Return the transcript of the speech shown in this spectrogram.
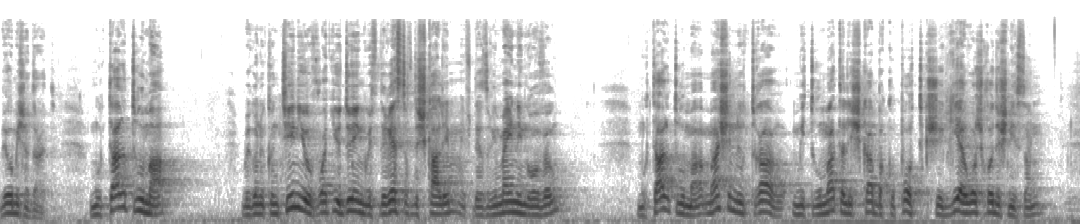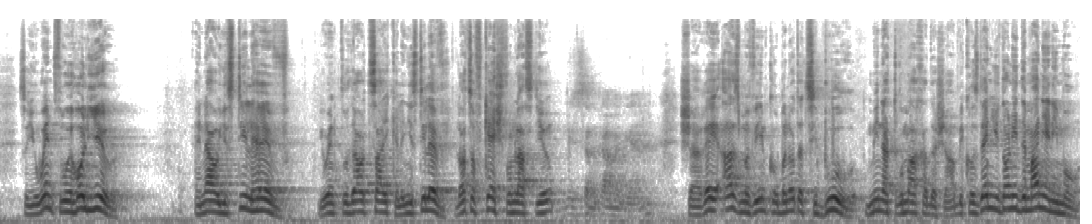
והוא משנה ד'. מותר תרומה, we're going to continue what you're doing with the rest of the שקלים, if there's remaining over. מותר תרומה, מה שנותר מתרומת הלשכה בקופות כשהגיע ראש חודש ניסן, so you went through a whole year, and now you still have, you went through that cycle, and you still have lots of cash from last year, This can come again. שהרי אז מביאים קורבנות הציבור מן התרומה החדשה, because then you don't need the money anymore,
